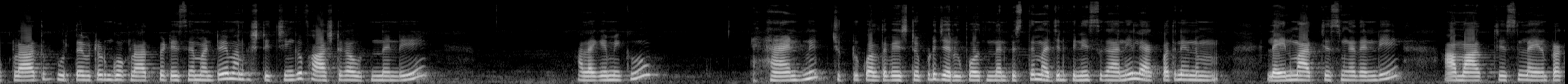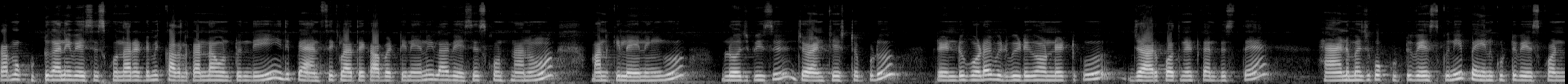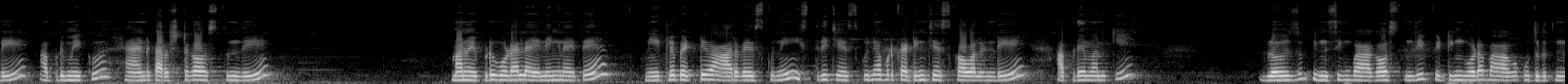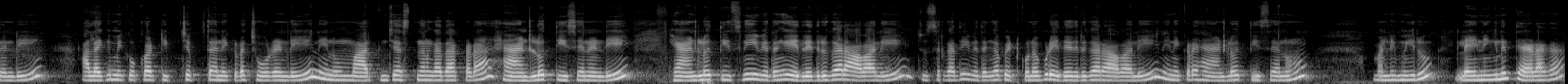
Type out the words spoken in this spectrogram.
ఒక క్లాత్ పూర్తయ్యేటప్పుడు ఇంకో క్లాత్ పెట్టేసామంటే మనకు స్టిచ్చింగ్ ఫాస్ట్గా అవుతుందండి. అలాగే మీకు హ్యాండ్ని చుట్టూ కొలత వేసేటప్పుడు జరిగిపోతుంది అనిపిస్తే మధ్యన ఫినిష్ కానీ లేకపోతే నేను లైన్ మార్క్ చేసాను కదండి. ఆ మార్క్ చేసిన లైన్ ప్రకారం కుట్టు కానీ వేసేసుకున్నారంటే మీకు కదలకుండా ఉంటుంది. ఇది ఫ్యాన్సీ క్లాతే కాబట్టి నేను ఇలా వేసేసుకుంటున్నాను. మనకి లైనింగ్ బ్లౌజ్ పీస్ జాయింట్ చేసేటప్పుడు రెండు కూడా విడివిడిగా ఉన్నట్టుకు జారిపోతున్నట్టు కనిపిస్తే హ్యాండ్ మధ్యకు ఒక కుట్టు వేసుకుని పెయిన్ కుట్టు వేసుకోండి. అప్పుడు మీకు హ్యాండ్ కరెక్ట్గా వస్తుంది. మనం ఎప్పుడు కూడా లైనింగ్ని అయితే నీటిలో పెట్టి ఆరవేసుకుని ఇస్త్రీ చేసుకుని అప్పుడు కటింగ్ చేసుకోవాలండి. అప్పుడే మనకి బ్లౌజ్ ఫినిషింగ్ బాగా వస్తుంది. ఫిట్టింగ్ కూడా బాగా కుదురుతుందండి. అలాగే మీకు ఒక టిప్ చెప్తాను ఇక్కడ చూడండి. నేను మార్కింగ్ చేస్తున్నాను కదా అక్కడ. హ్యాండ్లో తీసానండి. హ్యాండ్లో తీసి ఈ విధంగా ఎదురెదురుగా రావాలి. చూసారు కదా ఈ విధంగా పెట్టుకున్నప్పుడు ఎదురెదురుగా రావాలి. నేను ఇక్కడ హ్యాండ్లో తీసాను. మళ్ళీ మీరు లైనింగ్ని తేడాగా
